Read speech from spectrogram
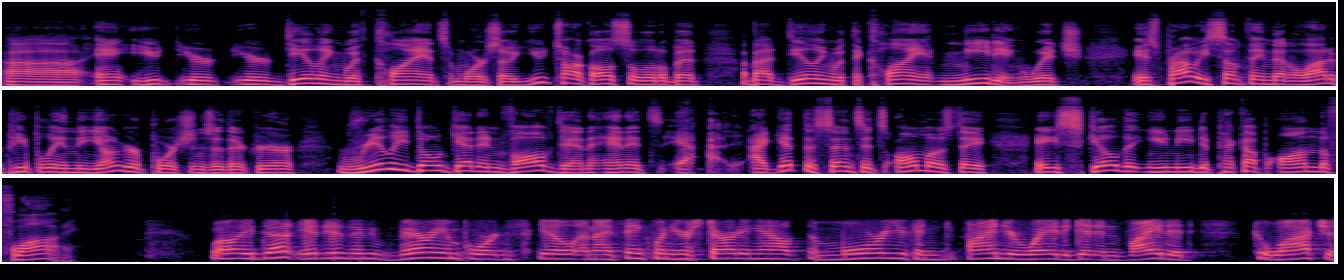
uh, and you, you're you're dealing with clients more. So you talk also a little bit about dealing with the client meeting, which is probably something that a lot of people in the younger portions of their career really don't get involved in. And it's I get the sense it's almost a a skill that you need to pick up on the fly. Well, it does. It is a very important skill, and I think when you're starting out, the more you can find your way to get invited to watch a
